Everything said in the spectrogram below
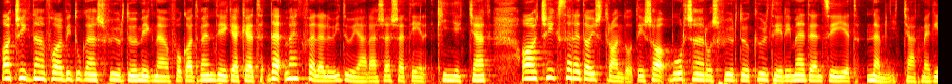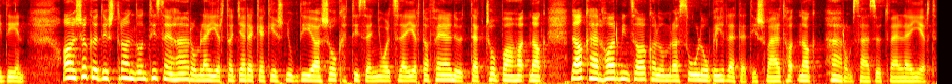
A Csíkdánfalvi dugás fürdő még nem fogad vendégeket, de megfelelő időjárás esetén kinyitják. A Csíkszeredai strandot és a Borcsáros fürdő kültéri medencéjét nem nyitják meg idén. A Söködi strandon 13 leírt a gyerekek és nyugdíjasok, 18 leírt a felnőttek csobbanhatnak, de akár 30 alkalomra szóló bérletet is válthatnak, 350 leírt.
